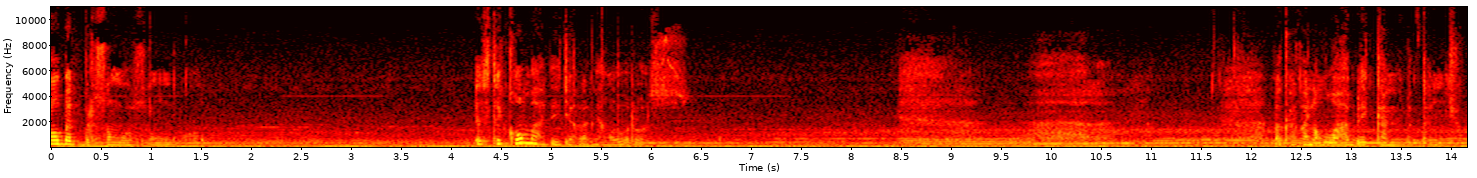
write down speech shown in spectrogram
Bertobat bersungguh-sungguh. Istiqomah di jalan yang lurus. Maka akan Allah berikan petunjuk.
